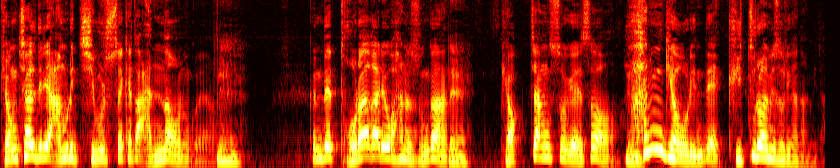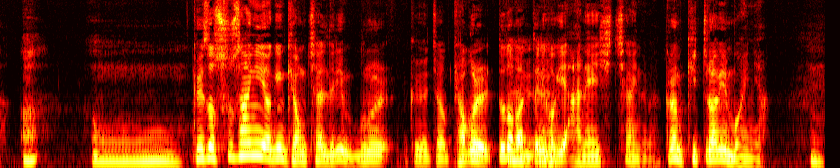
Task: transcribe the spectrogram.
경찰들이 아무리 집을 수색해도 안 나오는 거예요. 네. 근데 돌아가려고 하는 순간 네. 벽장 속에서 네. 한겨울인데 귀뚜라미 소리가 납니다. 아? 오. 그래서 수상이 여긴 경찰들이 문을 그 저 벽을 뜯어봤더니 네, 네, 거기 아내의 시체가 있는 거야. 그럼 귀뚜라미는 뭐였냐? 음.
